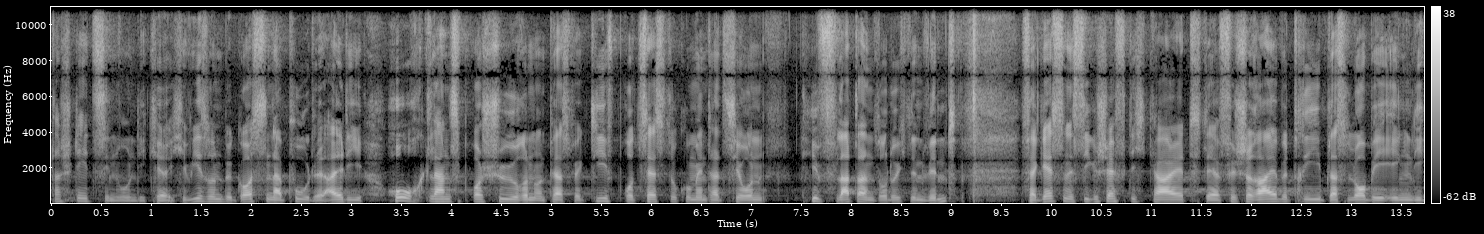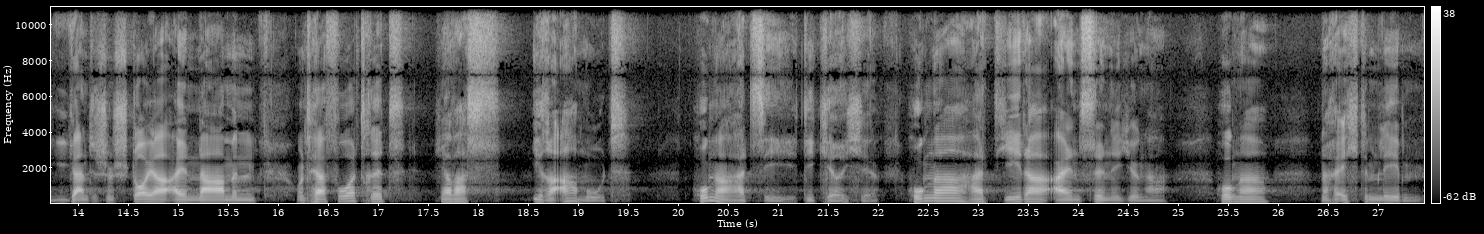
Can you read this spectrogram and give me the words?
Da steht sie nun, die Kirche, wie so ein begossener Pudel. All die Hochglanzbroschüren und Perspektivprozessdokumentationen, die flattern so durch den Wind. Vergessen ist die Geschäftigkeit, der Fischereibetrieb, das Lobbying, die gigantischen Steuereinnahmen und hervortritt, ja was, ihre Armut. Hunger hat sie, die Kirche. Hunger hat jeder einzelne Jünger. Hunger nach echtem Leben.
